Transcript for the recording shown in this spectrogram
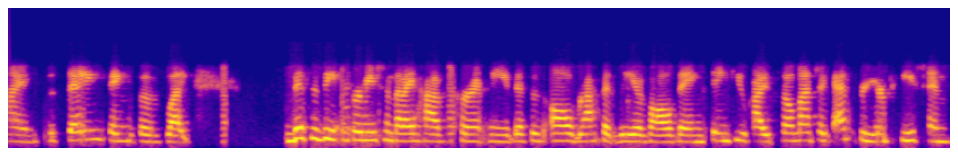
time. So saying things of like, this is the information that I have currently. This is all rapidly evolving. Thank you guys so much again for your patience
